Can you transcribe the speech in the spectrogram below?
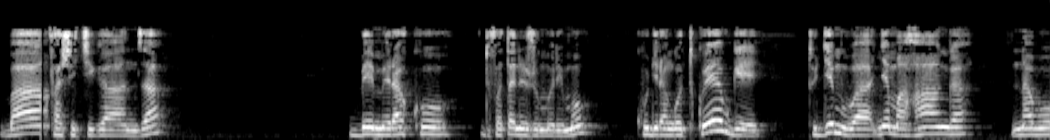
Bafashe ikiganza bemera ko dufatanije umurimo kugira ngo twebwe tujye mu banyamahanga nabo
